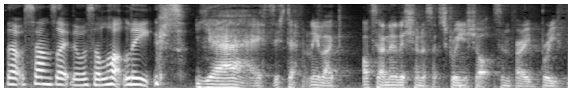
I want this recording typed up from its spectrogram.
that sounds like there was a lot leaked. yeah, it's, it's definitely like obviously I know they've shown us like screenshots and very brief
